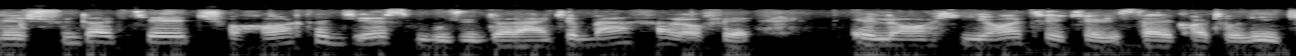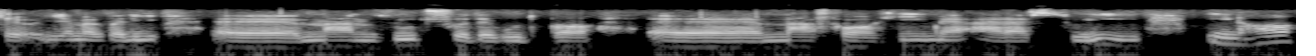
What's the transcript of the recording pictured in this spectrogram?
نشون داد که چهار تا جسم وجود دارن که برخلاف الهیات کلیسای کاتولیک که یه مقداری ممزود شده بود با مفاهیم عرستویی اینها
